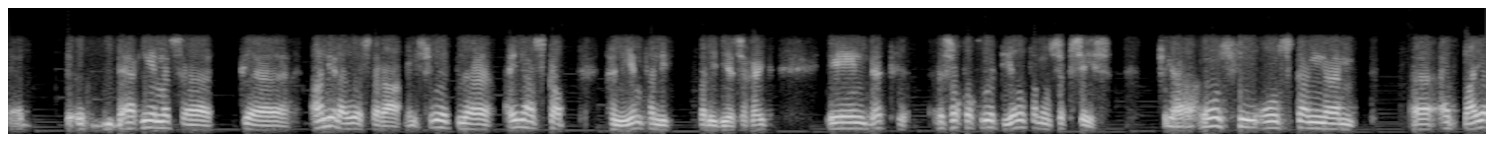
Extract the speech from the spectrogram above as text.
um, werknemers uh, uh aandeelhouers geraak en so het hulle eienaarskap geneem van die van die besigheid en dit is ook 'n groot deel van ons sukses. So ja, ons voel ons kan ehm um, uh 'n baie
